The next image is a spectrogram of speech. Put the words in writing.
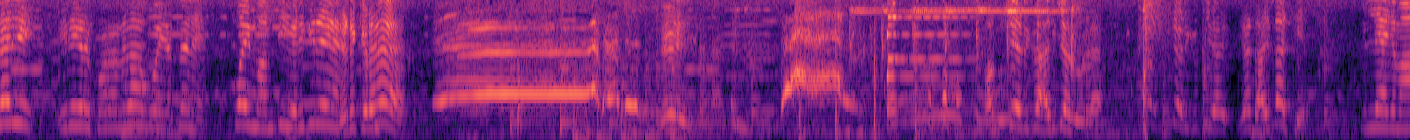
சரி இருக்கிற கொரோனா போய் எத்தனை போய் மம்டி எடுக்கிறேன். எடுக்கிற? ஏய். மம்டி எடுக்கிற அதுக்கே அழுகுற மம்டி எடுக்கிறியா ஏன்டா என்னாச்சு? இல்லையாஜமா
